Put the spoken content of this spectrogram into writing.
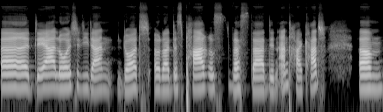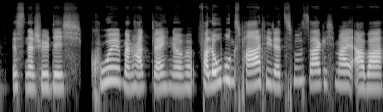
äh, der Leute, die dann dort oder des Paares, was da den Antrag hat, ähm, ist natürlich cool. Man hat gleich eine Verlobungsparty dazu, sag ich mal, aber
